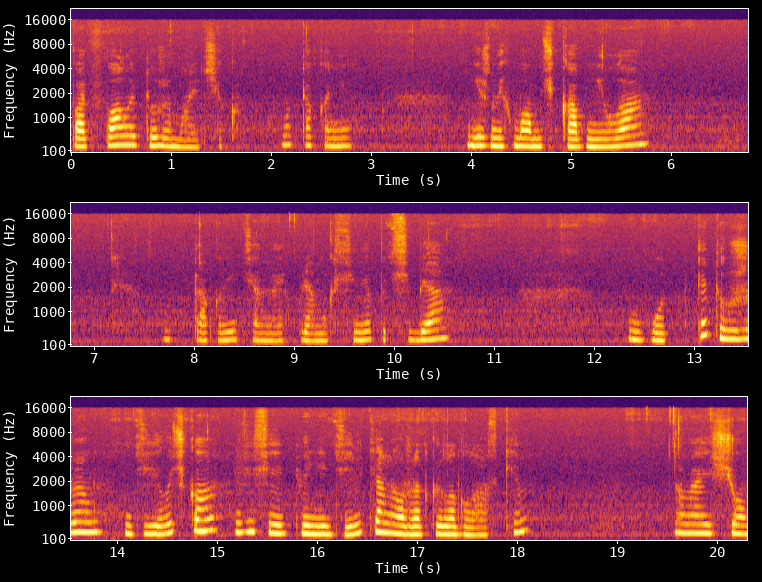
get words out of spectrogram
подпалый тоже мальчик. Вот так они. Нежно их мамочка обняла. Вот так, видите, она их прямо к себе, под себя. Вот. Это уже девочка. Здесь ей две недельки. Она уже открыла глазки. Она еще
